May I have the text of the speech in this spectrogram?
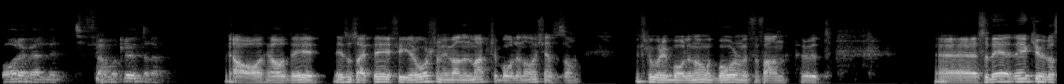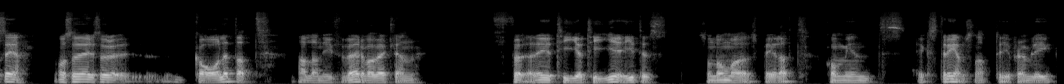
varit väldigt framåtlutade. Ja, ja det, är, det är som sagt det är fyra år sedan vi vann en match i bollen av känns det som. Vi förlorade i bollen av mot Bournemouth för fan förut. Eh, så det, det är kul att se. Och så är det så galet att alla nyförvärv var verkligen, för, det är ju 10 av 10 hittills som de har spelat, kom in extremt snabbt i Premier League.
